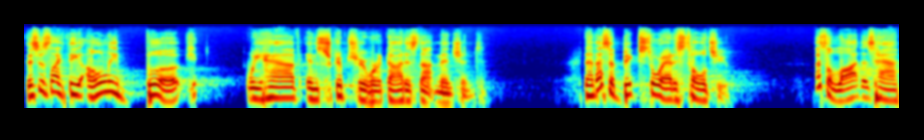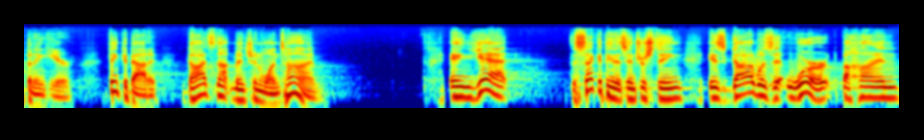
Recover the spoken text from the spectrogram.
This is like the only book we have in Scripture where God is not mentioned. Now, that's a big story I just told you. That's a lot that's happening here. Think about it. God's not mentioned one time. And yet, the second thing that's interesting is God was at work behind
